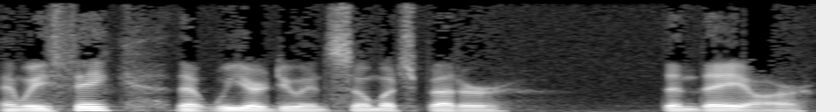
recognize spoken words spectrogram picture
And we think that we are doing so much better than they are.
